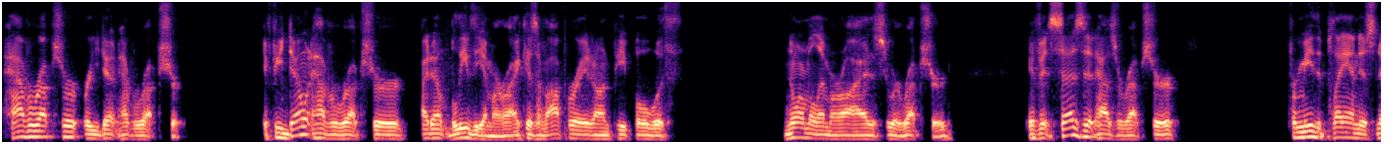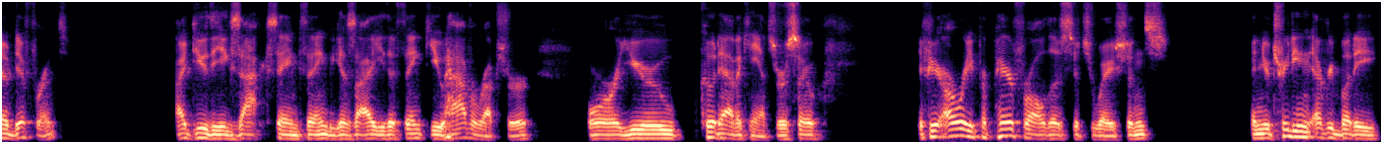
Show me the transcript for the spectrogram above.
have a rupture or you don't have a rupture. If you don't have a rupture, I don't believe the MRI because I've operated on people with normal MRIs who are ruptured. If it says it has a rupture, for me, the plan is no different. I do the exact same thing because I either think you have a rupture or you could have a cancer. So if you're already prepared for all those situations and you're treating everybody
